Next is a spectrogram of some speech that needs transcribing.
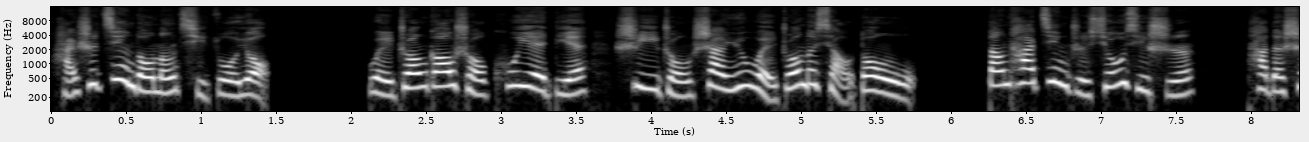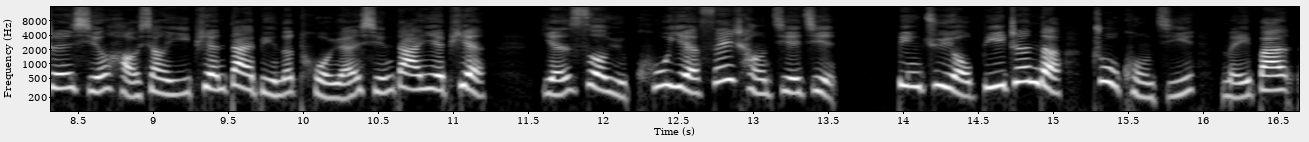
还是静都能起作用。伪装高手枯叶蝶是一种善于伪装的小动物。当它静止休息时，它的身形好像一片带柄的椭圆形大叶片，颜色与枯叶非常接近，并具有逼真的柱孔及霉斑。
